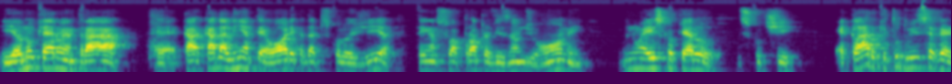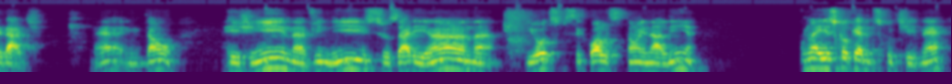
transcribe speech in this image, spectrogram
E eu não quero entrar. É, cada linha teórica da psicologia tem a sua própria visão de homem, não é isso que eu quero discutir. É claro que tudo isso é verdade. Né? Então, Regina, Vinícius, Ariana e outros psicólogos que estão aí na linha, não é isso que eu quero discutir. Né?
